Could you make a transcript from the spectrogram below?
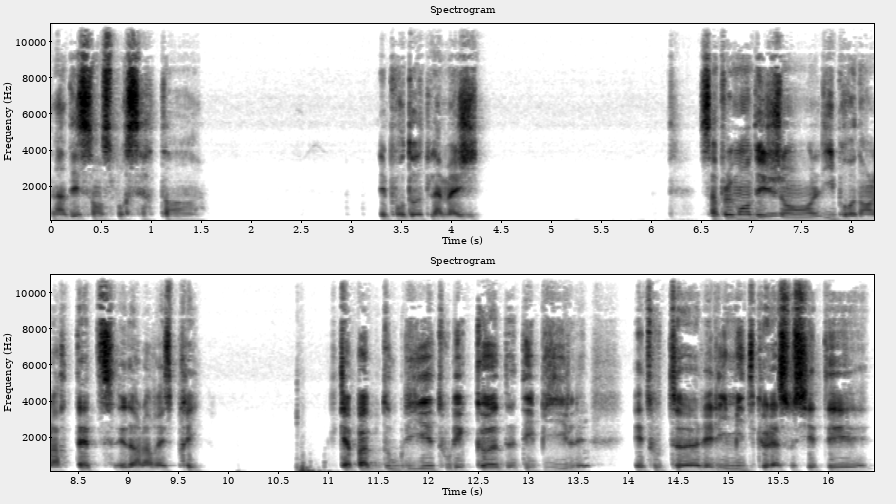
l'indécence pour certains et pour d'autres la magie. Simplement des gens libres dans leur tête et dans leur esprit, capables d'oublier tous les codes débiles et toutes euh, les limites que la société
